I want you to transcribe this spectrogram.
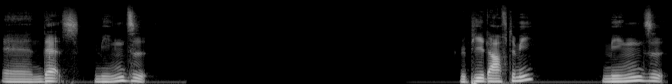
and that's 名字. Repeat after me. 名字.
